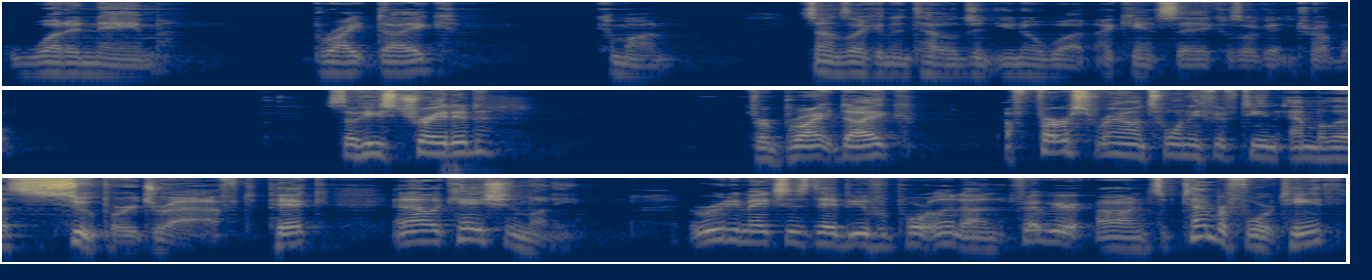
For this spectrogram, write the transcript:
What a name. Bright Dike? Come on. Sounds like an intelligent you know what. I can't say it because I'll get in trouble. So he's traded for Bright Dike, a first round 2015 MLS Super Draft pick, and allocation money. Rudy makes his debut for Portland on February on September 14th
